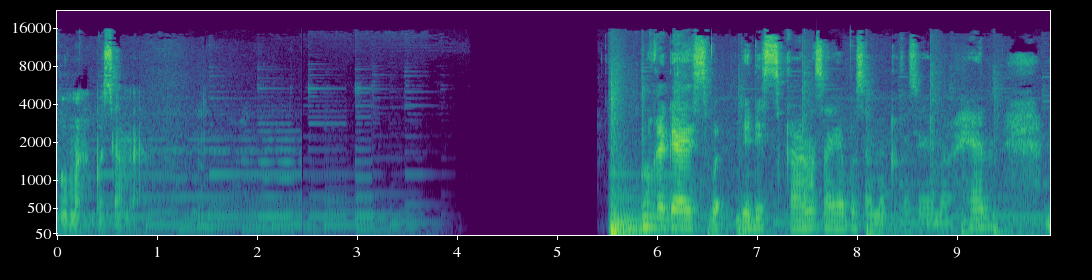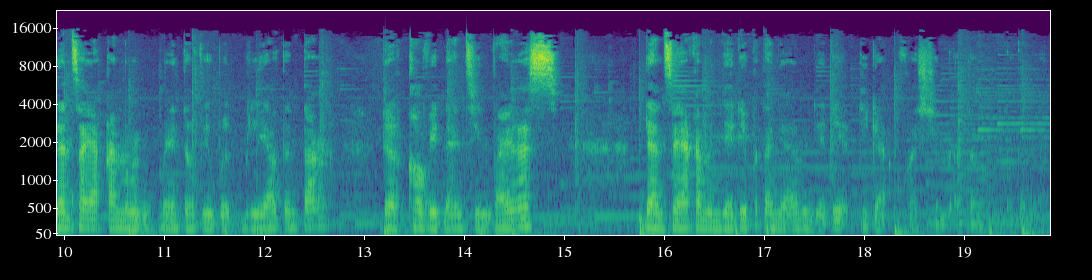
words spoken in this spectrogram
rumah bersama. Oke guys, be- jadi sekarang saya bersama kakak saya Marhen dan saya akan meng- menginterview be- beliau tentang the COVID-19 virus dan saya akan menjadi pertanyaan menjadi tiga question atau pertanyaan.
